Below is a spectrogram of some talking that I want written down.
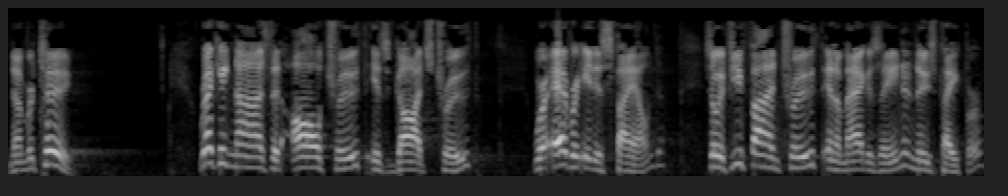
Number two, recognize that all truth is God's truth wherever it is found. So if you find truth in a magazine, a newspaper,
